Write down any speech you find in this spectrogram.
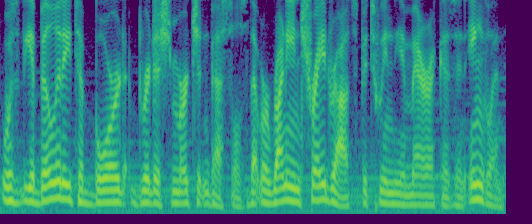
was the ability to board British merchant vessels that were running trade routes between the Americas and England,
